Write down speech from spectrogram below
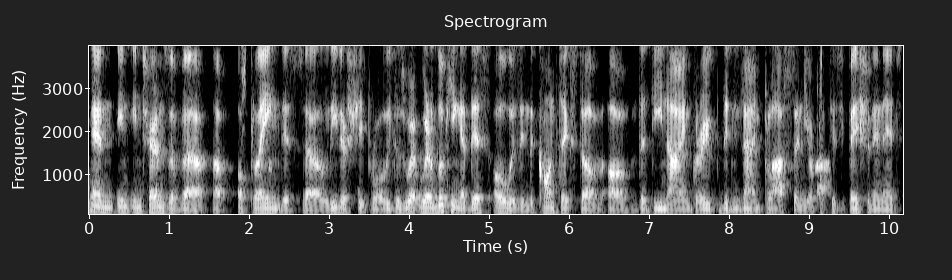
And in, in terms of, uh, of, of playing this uh, leadership role, because we're, we're looking at this always in the context of, of the D9 group, the D9 plus, and your participation in it,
